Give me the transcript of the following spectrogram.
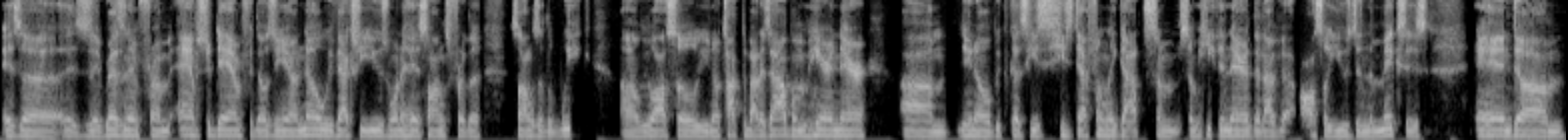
is a is a resident from Amsterdam. For those of you don't know, we've actually used one of his songs for the songs of the week. Uh, we've also you know talked about his album here and there. Um, you know because he's he's definitely got some some heat in there that I've also used in the mixes, and um,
